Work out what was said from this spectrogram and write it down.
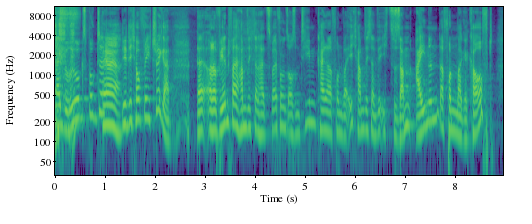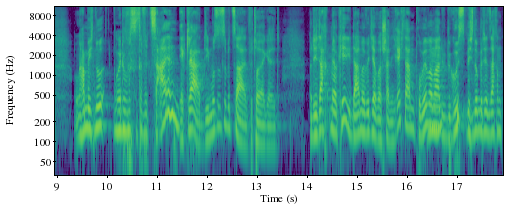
drei Berührungspunkte, Ja, ja. die dich hoffentlich triggern. Äh, und auf jeden Fall haben sich dann halt zwei von uns aus dem Team, keiner davon war ich, haben sich dann wirklich zusammen einen davon mal gekauft und haben mich nur Moment, du musst dafür zahlen? Ja klar, die musstest du bezahlen für teuer Geld. Und die dachten mir, okay, die Dame wird ja wahrscheinlich recht haben, probieren wir mal. Die begrüßt mich nur mit den Sachen,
